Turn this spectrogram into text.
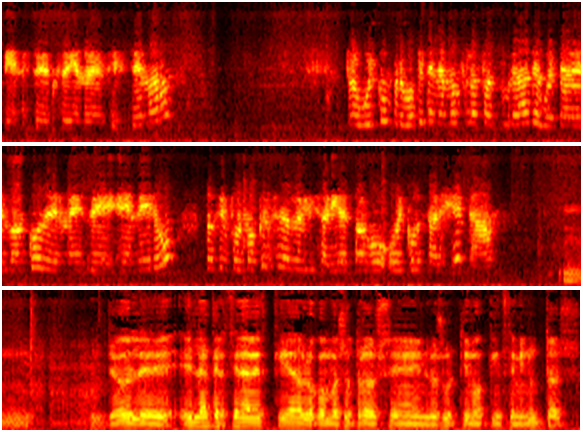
Bien, estoy accediendo al sistema. Raúl comprobó que tenemos la factura de vuelta del banco del mes de enero. Nos informó que se realizaría el pago hoy con tarjeta. Mm, Yo le... Es la tercera vez que hablo con vosotros en los últimos 15 minutos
